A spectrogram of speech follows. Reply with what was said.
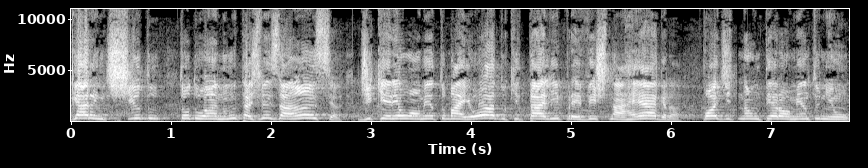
garantido todo ano. Muitas vezes a ânsia de querer um aumento maior do que está ali previsto na regra pode não ter aumento nenhum.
